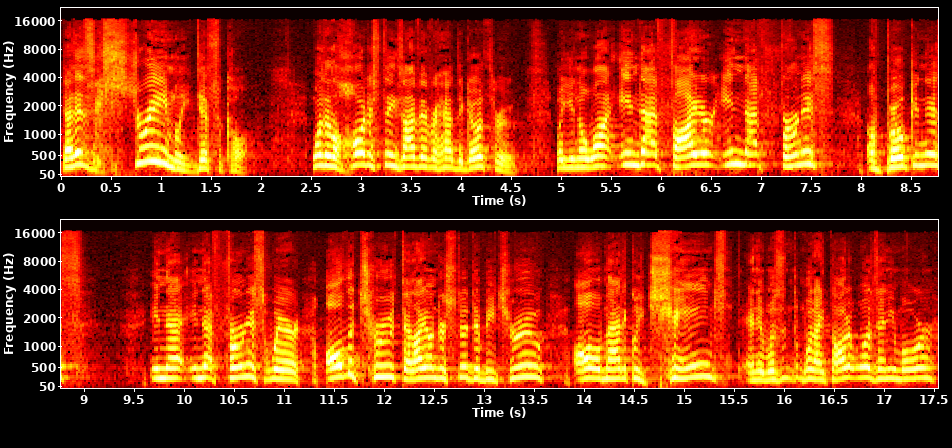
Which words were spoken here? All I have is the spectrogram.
that is extremely difficult. One of the hardest things I've ever had to go through. But you know what? In that fire, in that furnace of brokenness, in that, in that furnace where all the truth that I understood to be true automatically changed and it wasn't what I thought it was anymore.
